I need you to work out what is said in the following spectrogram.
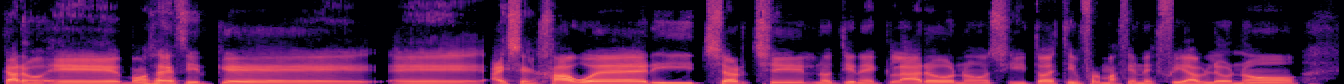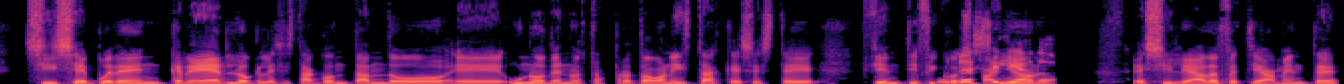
Claro, eh, vamos a decir que eh, Eisenhower y Churchill no tiene claro ¿no? si toda esta información es fiable o no, si se pueden creer lo que les está contando eh, uno de nuestros protagonistas, que es este científico español. Exiliado, efectivamente.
